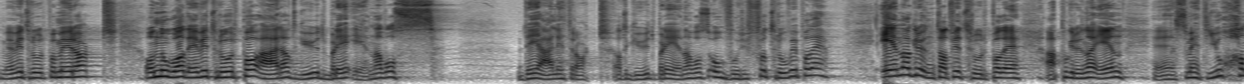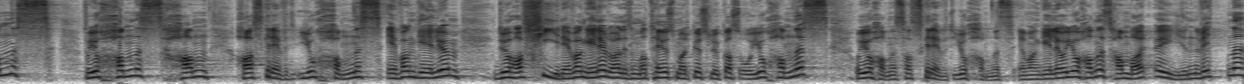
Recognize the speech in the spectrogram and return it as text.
men vi tror på mye rart. Og noe av det vi tror på, er at Gud ble en av oss. Det er litt rart at Gud ble en av oss. Og hvorfor tror vi på det? En av grunnene til at vi tror på det, er pga. en eh, som heter Johannes. For Johannes han har skrevet Johannes evangelium. Du har fire evangelier. Du har liksom Matteus, Markus, Lukas og Johannes. Og Johannes har skrevet Johannes evangeliet. Og Johannes han var øyenvitne.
